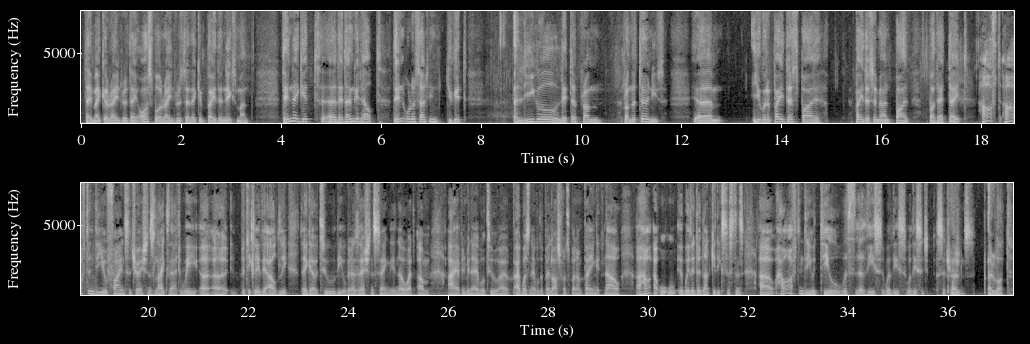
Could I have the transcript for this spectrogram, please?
they make arrangements. They ask for arrangements that they can pay the next month. Then they get uh, they don't get helped. Then all of a sudden you get a legal letter from from the attorneys. Um, you're going to pay this by pay this amount by by that date. How often, how often do you find situations like that where, uh, uh, particularly the elderly, they go to the organization saying, you know what, um, I haven't been able to, uh, I wasn't able to pay last month, but I'm paying it now. Uh, how, uh, or, or where they did not get assistance. Uh, how often do you deal with uh, these, with these, with these situ- situations? A lot.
